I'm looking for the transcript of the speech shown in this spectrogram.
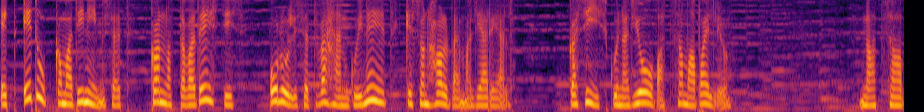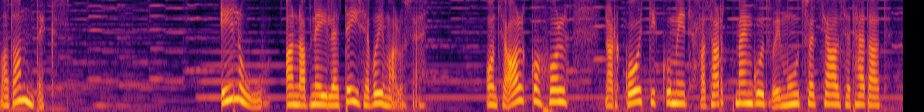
et edukamad inimesed kannatavad Eestis oluliselt vähem kui need, kes on halvemal järjel, ka siis, kui nad joovad sama palju. Nad saavad andeks. elu annab neile teise võimaluse. on see alkohol, narkootikumid, hasartmängud või muud sotsiaalsed hädad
